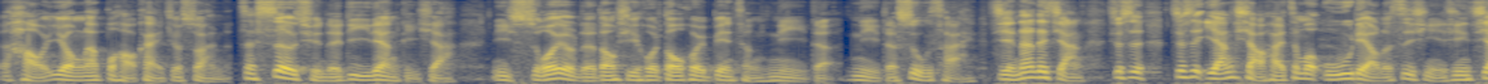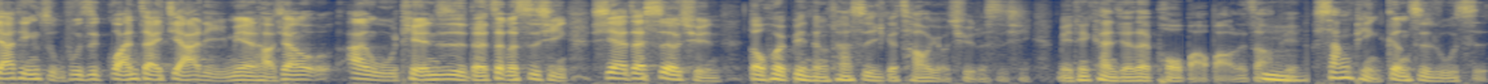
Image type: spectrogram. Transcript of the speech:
好用，那不好看也就算了。在社群的力量底下，你所有的东西会都会变成你的你的素材。简单的讲，就是就是养小孩这么无聊的事情，已经家庭主妇是关在家里面，好像暗无天日的这个事情，现在在社群都会变成它是一个超有趣的事情。每天看人家在 po 宝宝的照片，商品更是如此。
